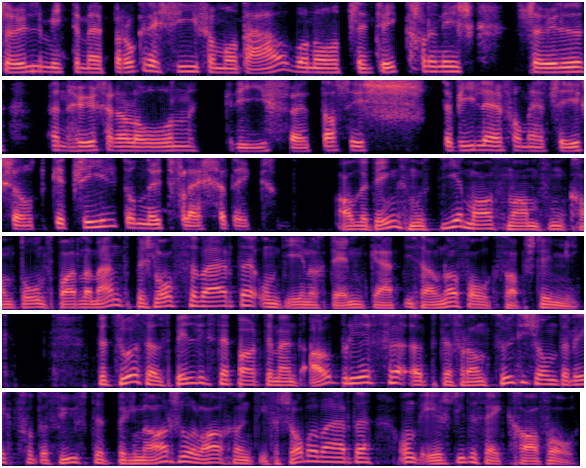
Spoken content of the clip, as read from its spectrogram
soll mit einem progressiven Modell, das noch zu entwickeln ist, soll ein höherer Lohn greifen. Das ist der Wille vom Erziehungsrat, gezielt und nicht flächendeckend. Allerdings muss diese Massnahme vom Kantonsparlament beschlossen werden und je nachdem gibt es auch noch eine Volksabstimmung. Dazu soll das Bildungsdepartement auch prüfen, ob der französische Unterricht von der fünften Primarschule an könnte verschoben werden und erst in der Sek anfangen.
